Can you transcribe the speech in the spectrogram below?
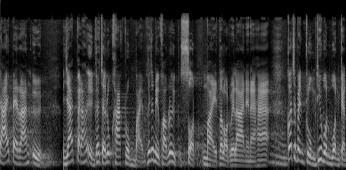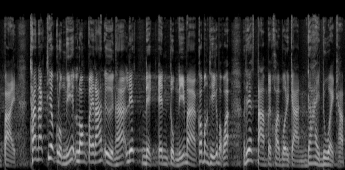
ย้ายไปร้านอื่น ย้ายไปร้านอื่นก็เจอลูกค้ากลุ่มใหม่มันก็จะมีความรู้สึกสดใหม่ตลอดเวลาเนี่ยนะฮะก็จะเป็นกลุ่มที่วนๆกันไป ถ้านักเที่ยวกลุ่มนี้ลองไปร้านอื่นฮะเรียกเด็กเอ็นกลุ่มนี้มาก็บางทีก็บอกว่าเรียกตามไปคอยบริการได้ด้วยครับ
